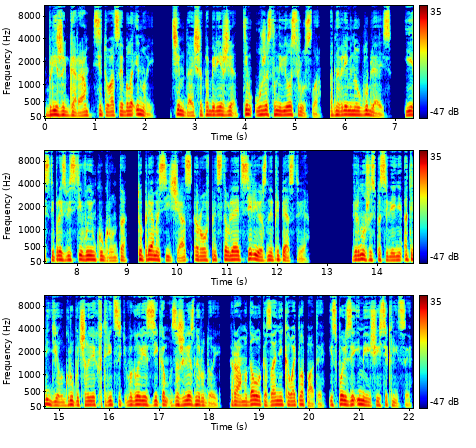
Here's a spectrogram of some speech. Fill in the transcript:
ближе к горам ситуация была иной. Чем дальше от побережья, тем уже становилось русло, одновременно углубляясь. Если произвести выемку грунта, то прямо сейчас ров представляет серьезное препятствие. Вернувшись в поселение, отрядил группу человек в 30 во главе с Зиком за железной рудой. Раму дал указание ковать лопаты, используя имеющиеся клицы.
